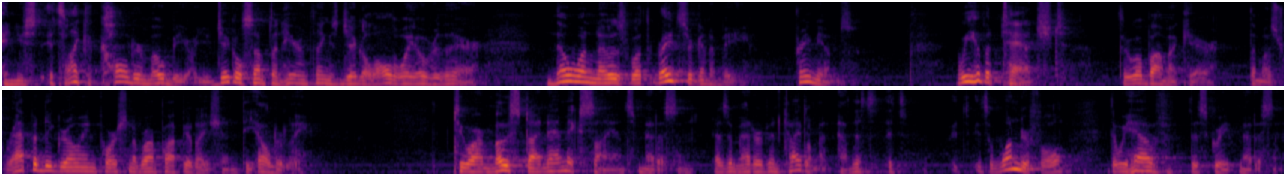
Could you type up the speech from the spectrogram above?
and you, it's like a Calder mobile. You jiggle something here and things jiggle all the way over there. No one knows what the rates are going to be, premiums. We have attached, through Obamacare, the most rapidly growing portion of our population, the elderly, to our most dynamic science, medicine, as a matter of entitlement. Now, this, it's it's, it's wonderful that we have this great medicine.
